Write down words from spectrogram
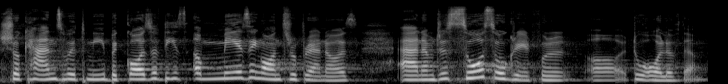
shook hands with me, because of these amazing entrepreneurs. And I'm just so, so grateful uh, to all of them.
